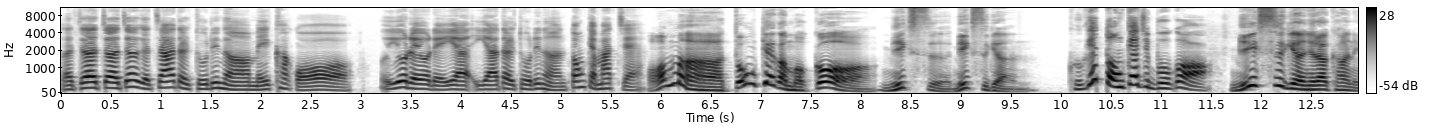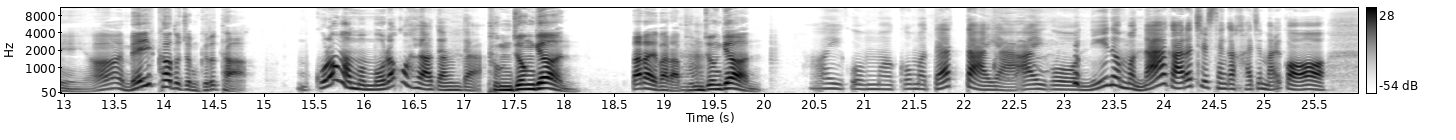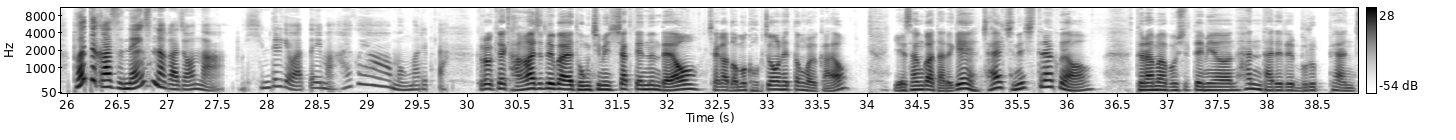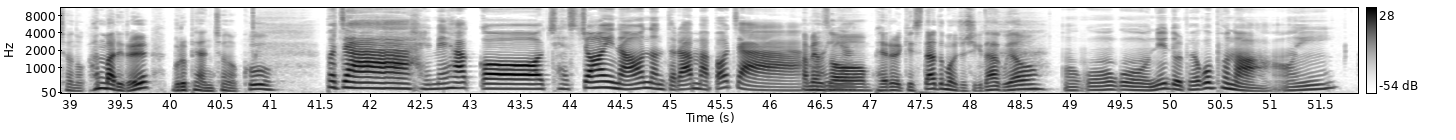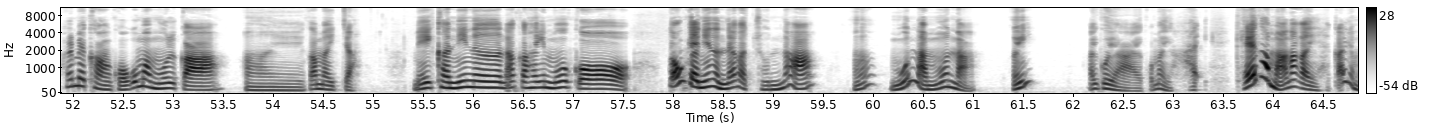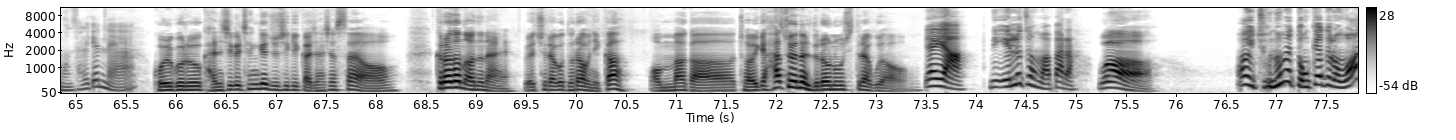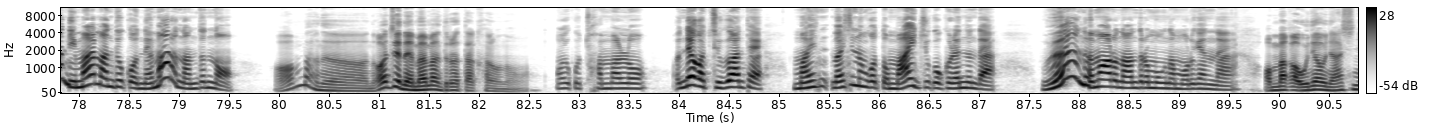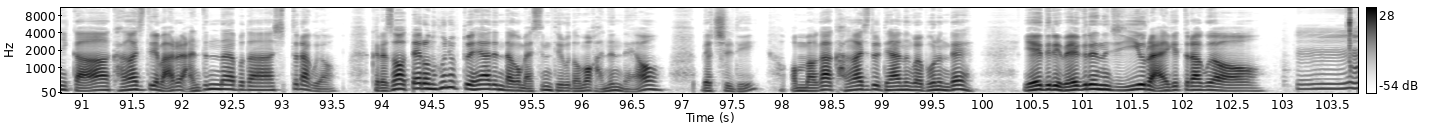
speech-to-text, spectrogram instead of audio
그저 저 저기 자들 둘이는 메이크하고 요래 요래 이, 아- 이 아들 둘이는 똥개 맞지? 엄마, 똥개가 먹고 믹스, 믹스견. 그게 똥개지 뭐고? 믹스견이라 하니 아 메이커도 좀 그렇다 뭐 그러면 뭐 뭐라고 해야 되는데? 품종견 따라해봐라 품종견 아이고 뭐 꼬마 됐다 야. 아이고 니는 뭐 나 가르칠 생각 하지 말고 버터 가서 냉수나 가져오나. 뭐 힘들게 왔다 이만. 아이고야 목마렵다. 그렇게 강아지들과의 동침이 시작됐는데요 제가 너무 걱정을 했던 걸까요 예상과 다르게 잘 지내시더라고요 드라마 보실 때면 한 다리를 무릎에 앉혀놓 한 마리를 무릎에 앉혀놓고 보자 할매하고 최수종이 나오는 드라마 보자. 하면서 배를 이렇게 쓰다듬어 주시기도 하고요 오고 오고 니들 배고프나? 어이? 할매캉 고구마 먹을까? 아이 가만 있자. 메이카 니는 아까 하이 먹고 똥개 니는 내가 줬나? 어? 묻나 묻나? 어이? 아이고야 아이고마 하이 개가 많아가 헷갈려 못 살겠네. 골고루 간식을 챙겨주시기까지 하셨어요 그러던 어느 날 외출하고 돌아오니까 엄마가 저에게 하소연을 늘어놓으시더라고요 야야 니 일로 좀 와봐라. 와 아니 저놈의 똥개들은 와니 말만 듣고 내 말은 안 듣노? 엄마는 언제 내 말만 들었다 카노 아이고 참말로 내가 지그한테 마이, 맛있는 것도 많이 주고 그랬는데 왜 내 말은 안 들어먹나 모르겠네. 엄마가 오냐오냐 하시니까 강아지들이 말을 안 듣나 보다 싶더라고요. 그래서 때론 훈육도 해야 된다고 말씀드리고 넘어갔는데요. 며칠 뒤 엄마가 강아지들 대하는 걸 보는데 얘들이 왜 그랬는지 이유를 알겠더라고요. 음, 어,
